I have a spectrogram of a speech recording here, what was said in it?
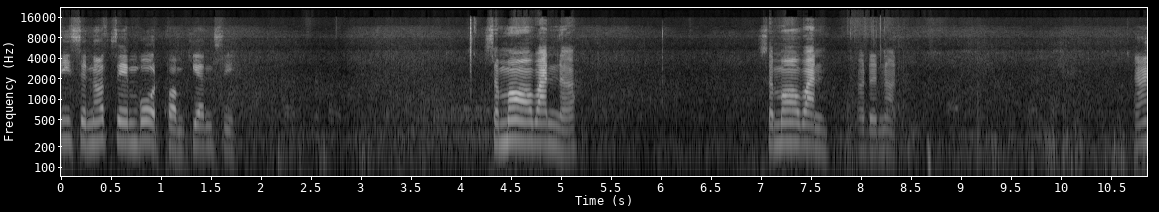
ดีเซนอตเซมโบดผอมเกียนสิ สมอลวันเหรอ สมอลวันเอาเดนอตนะ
